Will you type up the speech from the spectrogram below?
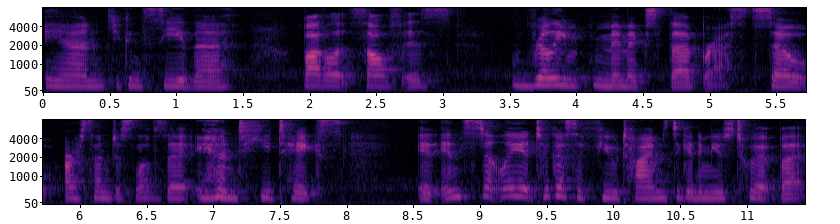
And you can see the bottle itself is really mimics the breast. So our son just loves it and he takes it instantly. It took us a few times to get him used to it, but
